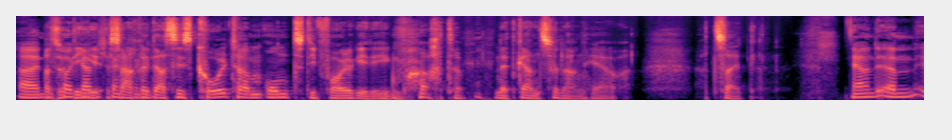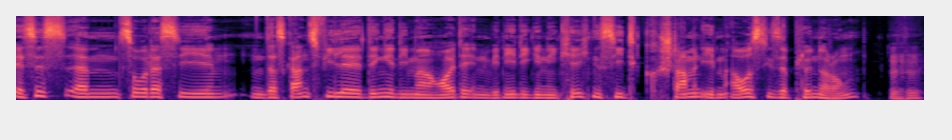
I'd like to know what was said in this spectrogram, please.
Äh, die also Folge die Sache, dass sie es geholt haben und die Folge, die ich gemacht habe. Nicht ganz so lang her, aber Zeit. Ja, und ähm, es ist ähm, so, dass sie, dass ganz viele Dinge, die man heute in Venedig in den Kirchen sieht, stammen eben aus dieser Plünderung. Mhm.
